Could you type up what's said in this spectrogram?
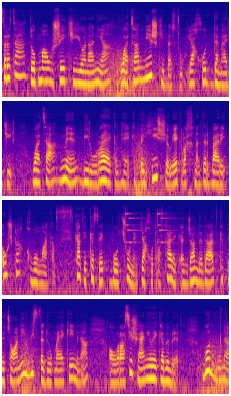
سەرەتا دۆگما وشەیەکی یۆنانییە واتە مێشکی بەستوو یاخود دەمارگیر، واتە من بیروڕایەکم هەیە کە بە هیچ شێوەیەک ڕەخنە دەربارەی ئەو شتە قبوڵ ناکەم. کاتێک کەسێک بۆچوونێک یاخود ڕەفتارێک ئەنجام دەدات کە پێچەوانەی ویستە دۆگمایەکەی منە، ئەوە بەڕاستی شایانی ئەوەیە کە بمرێت. بۆ نموونە،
